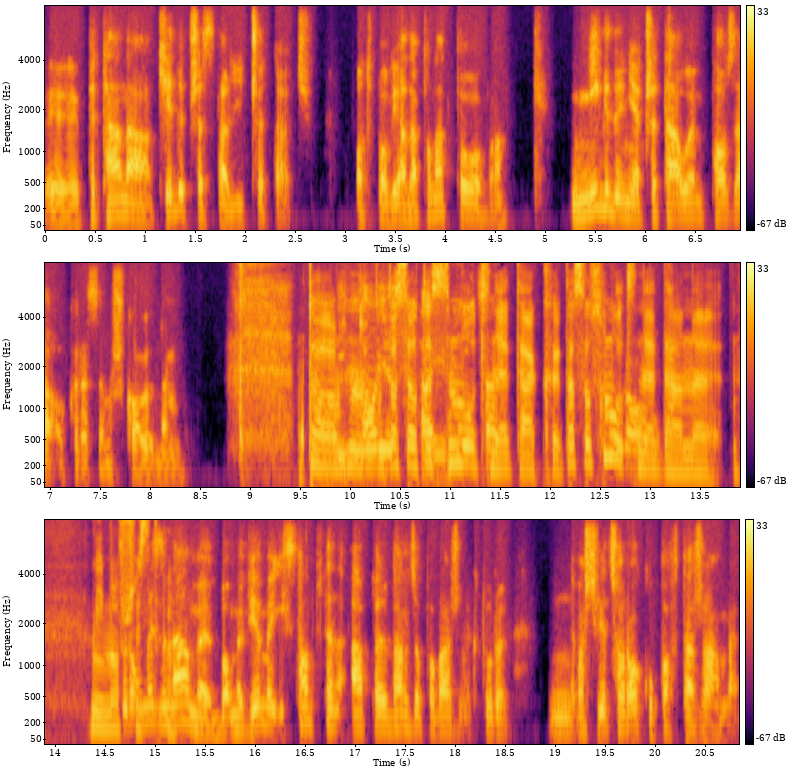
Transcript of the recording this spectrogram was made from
Y, pytana, kiedy przestali czytać, odpowiada ponad połowa. Nigdy nie czytałem poza okresem szkolnym. To, to, to są te smutne, tak, to są smutne którą, dane, mimo którą wszystko. my znamy, bo my wiemy i stąd ten apel bardzo poważny, który mm, właściwie co roku powtarzamy.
